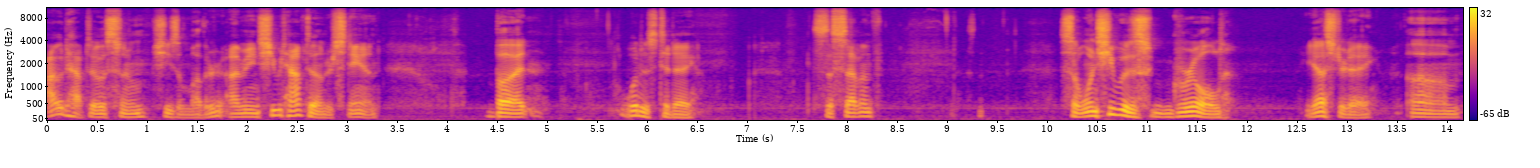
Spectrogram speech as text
I would have to assume she's a mother. I mean, she would have to understand. But what is today? It's the 7th. So when she was grilled yesterday, um,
